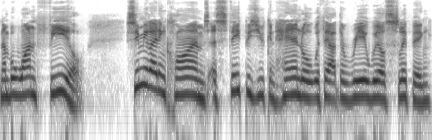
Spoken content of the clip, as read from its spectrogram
Number one, feel. Simulating climbs as steep as you can handle without the rear wheel slipping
